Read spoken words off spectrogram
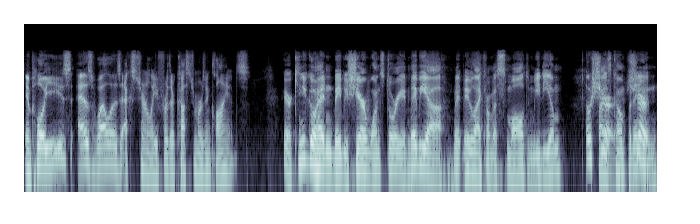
employees as well as externally for their customers and clients. Here, can you go ahead and maybe share one story and maybe uh maybe like from a small to medium oh sure company sure. And...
